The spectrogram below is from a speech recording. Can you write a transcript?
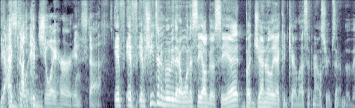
Yeah, I, I, still I could enjoy her in stuff. if if if she's in a movie that I want to see, I'll go see it. But generally, I could care less if Meryl Streep's in a movie.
